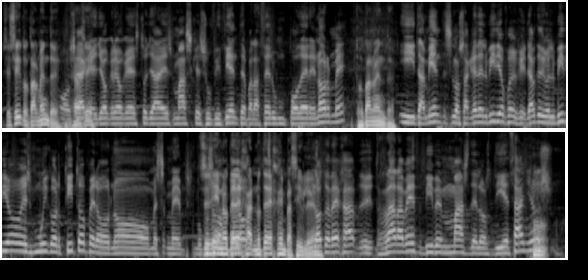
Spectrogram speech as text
Sí, sí, totalmente. O sea así. que yo creo que esto ya es más que suficiente para hacer un poder enorme. Totalmente. Y también lo saqué del vídeo, porque ya te digo, el vídeo es muy cortito, pero no me, me- Sí, sí, no te, deja, no te deja impasible. ¿eh? no te deja. eh, Rara vez viven más de los 10 años. Mm.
